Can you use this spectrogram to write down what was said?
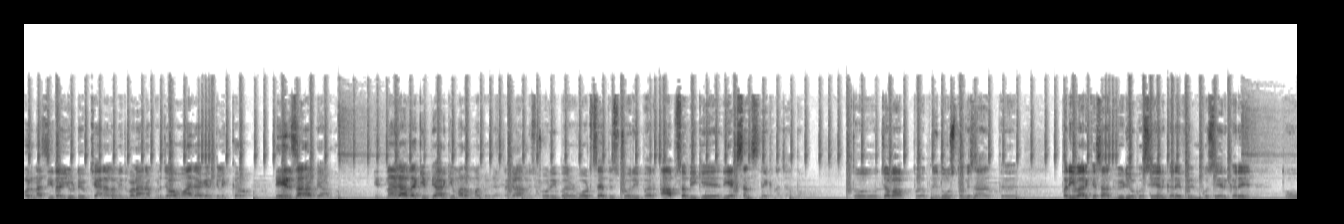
वरना सीधा यूट्यूब चैनल अमित बढ़ाना पर जाओ। वहाँ जाकर क्लिक करो। ढेर सारा प्यार दो। इतना ज़्यादा कि प्यार की मरम्मत हो जाए। स्टोरी पर व्हाट्सएप स्टोरी पर आप सभी के रिएक्शंस देखना चाहता हूँ। तो जब आप अपने दोस्तों के साथ परिवार के साथ वीडियो को शेयर करें फ़िल्म को शेयर करें तो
